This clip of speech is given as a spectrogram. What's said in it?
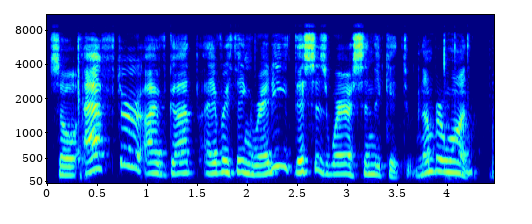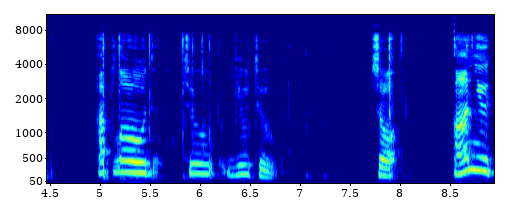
So after I've got everything ready this is where I syndicate to. Number one upload to YouTube. So on you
